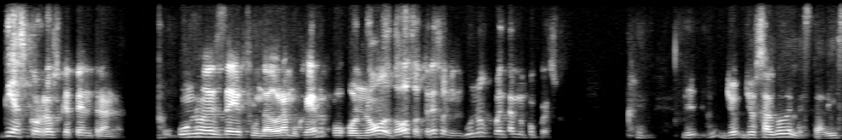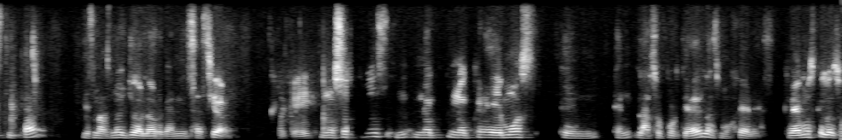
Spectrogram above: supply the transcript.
10 correos que te entran, ¿uno es de fundadora mujer o, o no, dos o tres o ninguno? Cuéntame un poco eso. Yo, yo salgo de la estadística, es más, no yo, la organización. Okay. Nosotros no, no creemos en, en, las oportunidades de las mujeres. Creemos que los,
